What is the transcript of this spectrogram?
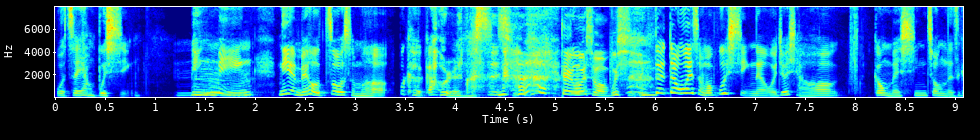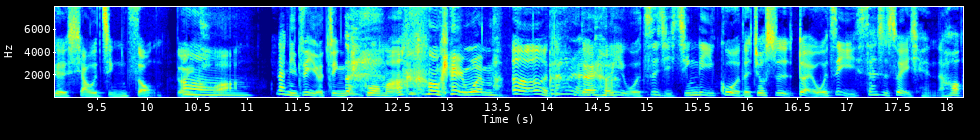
我这样不行。”明明你也没有做什么不可告人的事情，对，为什么不行？对，但为什么不行呢？我就想要跟我们心中的这个小警总对话。嗯那你自己有经历过吗？我可以问吗？嗯嗯，当然可以。我自己经历过的就是，对我自己三十岁以前，然后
